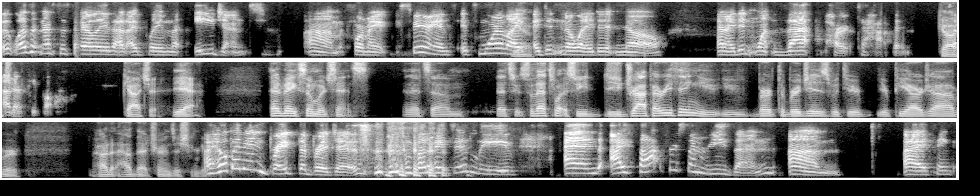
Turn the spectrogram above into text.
it wasn't necessarily that I blame the agent um, for my experience. It's more like Yeah. I didn't know what I didn't know, and I didn't want that part to happen to gotcha. other people. Gotcha. Yeah, that makes so much sense. And that's um that's so that's what so you did you drop everything? You you burnt the bridges with your your PR job or how did how'd that transition go? I hope I didn't break the bridges, but I did leave. And I thought for some reason, um, I think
